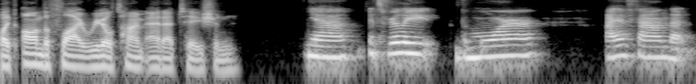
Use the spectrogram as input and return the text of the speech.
like on the fly, real time adaptation? Yeah, it's really the more I have found that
